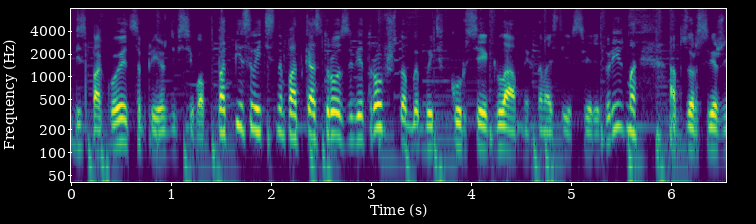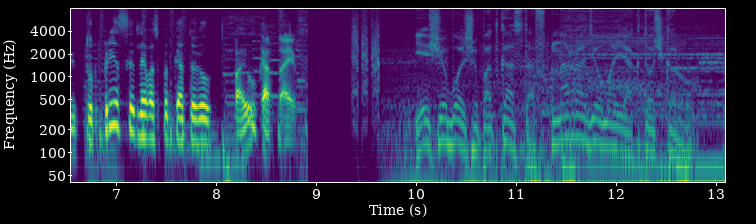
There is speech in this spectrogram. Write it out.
беспокоятся прежде всего. Подписывайтесь на подкаст «Роза ветров», чтобы быть в курсе главных новостей в сфере туризма. Обзор свежей турпрессы для вас подготовил Павел Картаев. Еще больше подкастов на радиомаяк.ру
